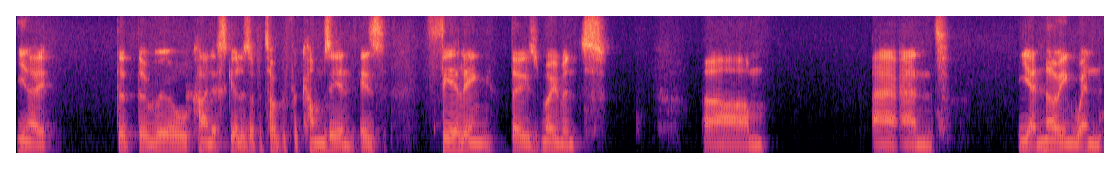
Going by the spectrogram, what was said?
you know, the the real kind of skill as a photographer comes in is feeling those moments, um, and yeah, knowing when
